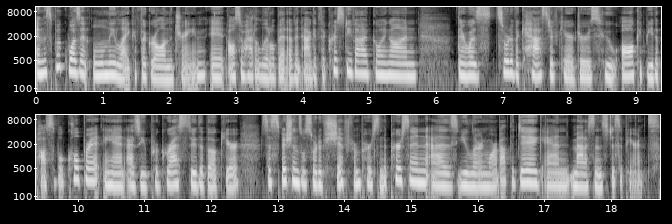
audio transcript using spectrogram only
And this book wasn't only like The Girl on the Train, it also had a little bit of an Agatha Christie vibe going on. There was sort of a cast of characters who all could be the possible culprit, and as you progress through the book, your suspicions will sort of shift from person to person as you learn more about the dig and Madison's disappearance.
